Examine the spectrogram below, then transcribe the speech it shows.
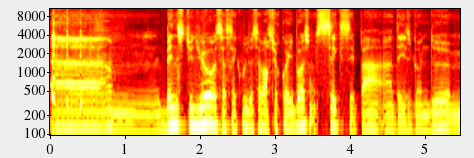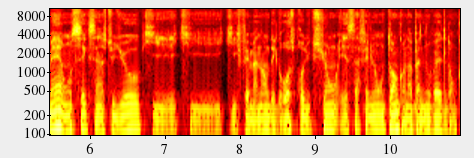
Ben Studio, ça serait cool de savoir sur quoi il bosse. On sait que c'est pas un Days Gone 2, mais on sait que c'est un studio qui, qui, qui fait maintenant des grosses productions et ça fait longtemps qu'on n'a pas de nouvelles, donc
